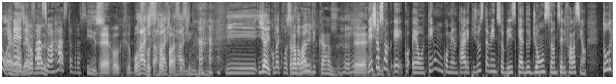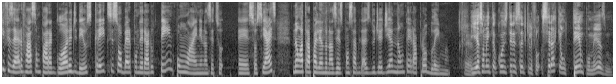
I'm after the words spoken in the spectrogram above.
Não, Quer é, ganhar mas é- dinheiro trabalho. fácil? Arrasta pra cima. Isso. É, bom se fosse tão fácil assim. E, e aí, como é que vocês Trabalho avaliam? de casa. É. Deixa eu só. eh, co- Eu tenho um comentário aqui justamente sobre isso, que é do John Santos. Ele fala assim: ó, tudo que fizer, façam para a glória de Deus. Creio que se souber ponderar o tempo online nas redes so- eh, sociais, não atrapalhando nas responsabilidades do dia a dia, não terá problema. É. E essa é uma coisa interessante que ele falou. Será que é o tempo mesmo?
